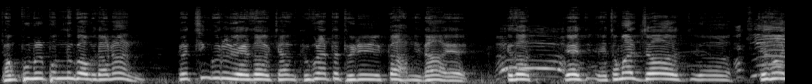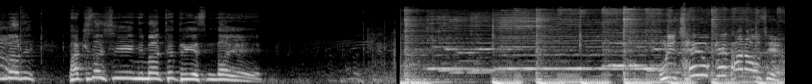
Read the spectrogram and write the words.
경품을 뽑는 것보다는 그 친구를 위해서 그냥 그분한테 드릴까 합니다. 예. 그래서, 예, 예, 정말 저, 저 죄송하지만 박희선 씨님한테 드리겠습니다. 예, 예. 우리 체육회 다 나오세요.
